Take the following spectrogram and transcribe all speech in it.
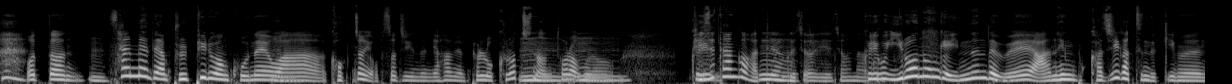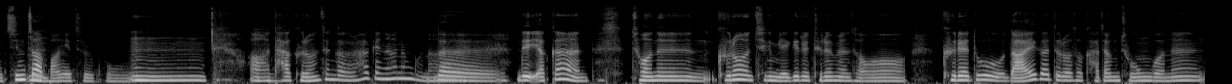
어떤 음. 삶에 대한 불필요한 고뇌와 걱정이 없어지느냐 하면 별로 그렇진 음, 않더라고요. 음. 비슷한 것 같아요, 음. 그죠 예전하고. 그리고 이뤄놓은 게 있는데 음. 왜안 행복하지 같은 느낌은 진짜 음. 많이 들고. 음, 아, 다 그런 생각을 하긴 하는구나. 네. 근데 약간 저는 그런 지금 얘기를 들으면서 그래도 나이가 들어서 가장 좋은 거는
